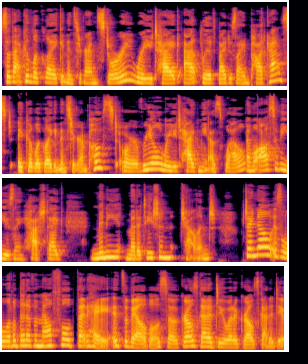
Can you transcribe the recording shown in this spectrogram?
So that could look like an Instagram story where you tag at Live by Design podcast. It could look like an Instagram post or a reel where you tag me as well. And we'll also be using hashtag mini meditation challenge, which I know is a little bit of a mouthful, but hey, it's available. So girls gotta do what a girl's gotta do.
